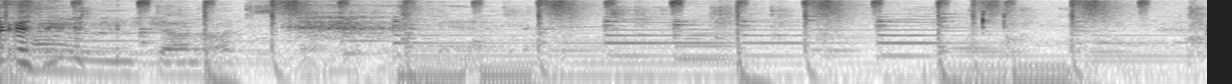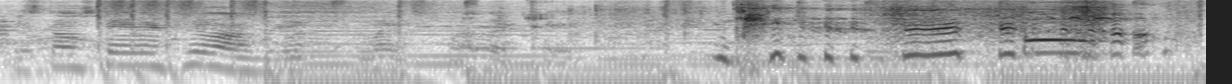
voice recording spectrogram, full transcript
Tiny donuts. Just don't stay there too long. Look at my other cake.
